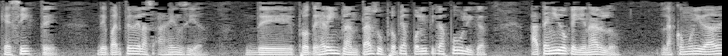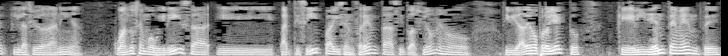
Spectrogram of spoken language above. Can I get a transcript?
que existe de parte de las agencias de proteger e implantar sus propias políticas públicas ha tenido que llenarlo las comunidades y la ciudadanía cuando se moviliza y participa y se enfrenta a situaciones o actividades o proyectos que evidentemente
